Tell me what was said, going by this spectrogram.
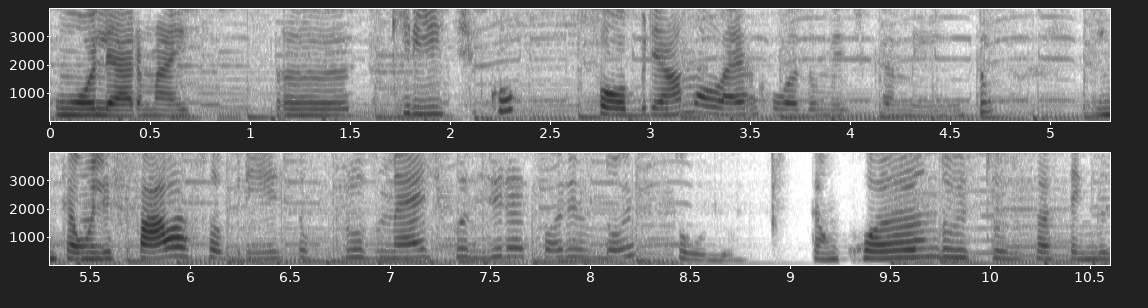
com um olhar mais uh, crítico sobre a molécula do medicamento então, ele fala sobre isso para os médicos diretores do estudo. Então, quando o estudo está sendo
